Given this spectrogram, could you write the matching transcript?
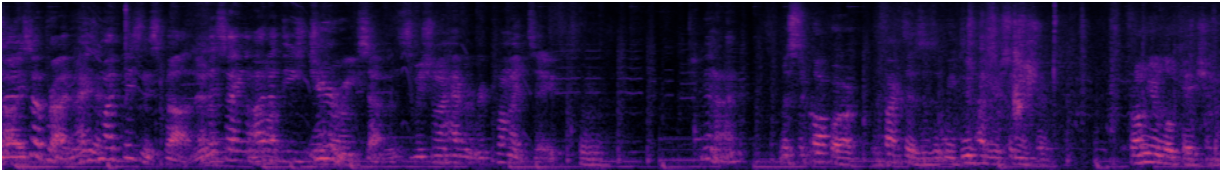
no, it's not private. mate. It's my business partner. And they're saying that I've had these jury summons, which I haven't replied to. Mm-hmm. You know. Mr. Copper, the fact is, is that we do have your signature from your location.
